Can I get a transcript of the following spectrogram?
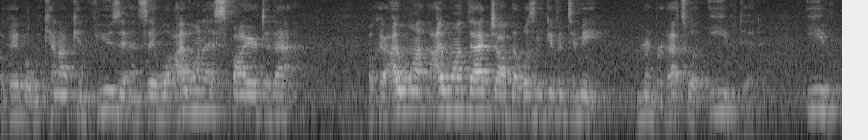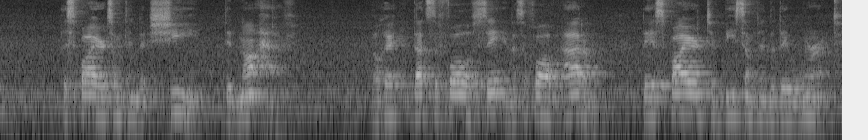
Okay, but we cannot confuse it and say, well, I want to aspire to that. Okay, I want, I want that job that wasn't given to me. Remember, that's what Eve did. Eve aspired something that she did not have. Okay, that's the fall of Satan, that's the fall of Adam. They aspired to be something that they weren't.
